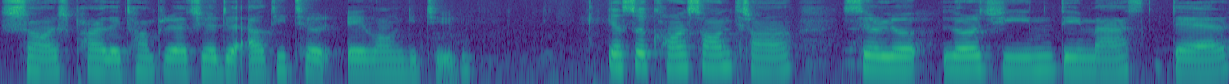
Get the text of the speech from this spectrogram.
changent par les températures de altitude et longitude. Ils se concentrent sur l'origine des masses d'air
